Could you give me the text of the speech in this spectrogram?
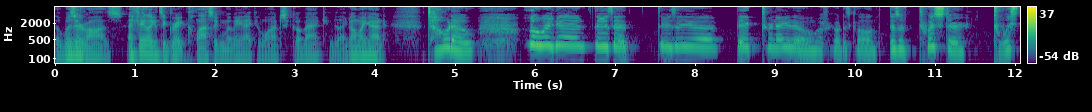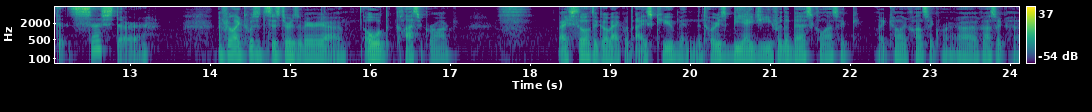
The Wizard of Oz. I think like it's a great classic movie I could watch, go back and be like, oh my god, Toto, oh my god, there's a there's a uh, big tornado. I forgot what it's called. There's a Twister, Twisted Sister. I feel like Twisted Sister is a very uh, old classic rock. But I still have to go back with Ice Cube and Notorious B.I.G. for the best classic, like uh, classic, uh, classic uh,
